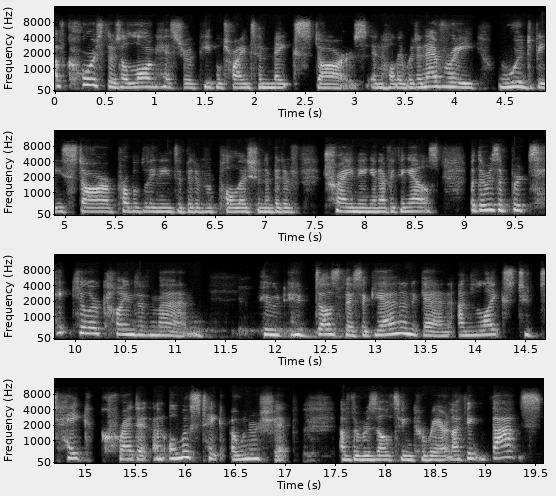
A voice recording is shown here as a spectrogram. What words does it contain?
of course, there's a long history of people trying to make stars in Hollywood, and every would be star probably needs a bit of a polish and a bit of training and everything else. But there is a particular kind of man who, who does this again and again and likes to take credit and almost take ownership of the resulting career. And I think that's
